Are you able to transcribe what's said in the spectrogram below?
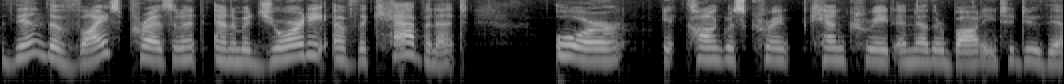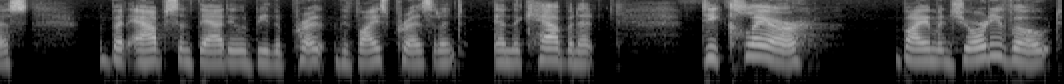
then the vice president and a majority of the cabinet, or it, Congress cre can create another body to do this, but absent that, it would be the, the vice president and the cabinet declare by a majority vote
